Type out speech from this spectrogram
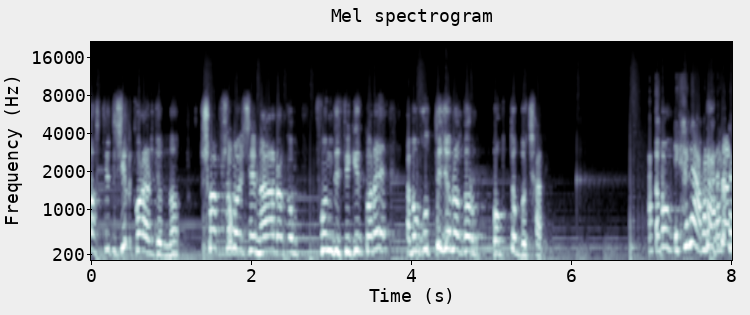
অস্থিতিশীল করার জন্য সবসময় সে নানা রকম ফন্দি ফিকির করে এবং উত্তেজনকর বক্তব্য ছাড়ে। এবং এখানে আমার আরেকটা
